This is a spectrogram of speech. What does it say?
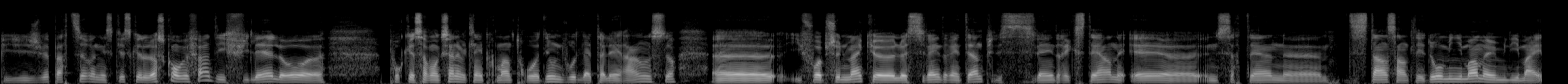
puis je vais partir en esquisse. Lorsqu'on veut faire des filets, là, euh, pour que ça fonctionne avec l'imprimante 3D au niveau de la tolérance, il faut absolument que le cylindre interne puis le cylindre externe ait euh, une certaine distance entre les deux, au minimum 1 mm.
